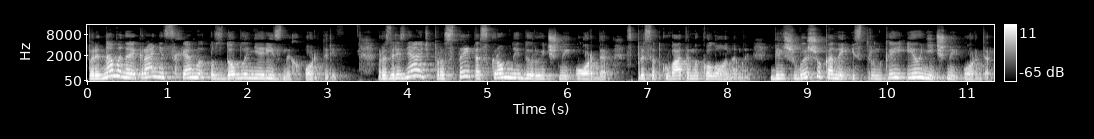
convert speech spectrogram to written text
Перед нами на екрані схеми оздоблення різних ордерів. Розрізняють простий та скромний доричний ордер з присадкуватими колонами, більш вишуканий і стрункий іонічний ордер.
